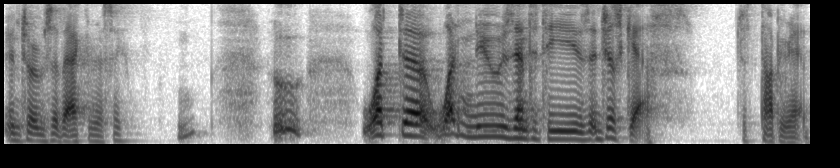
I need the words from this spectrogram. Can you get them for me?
in terms of accuracy? Hmm? Who, what, uh, what news entities, just guess, just top of your head.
